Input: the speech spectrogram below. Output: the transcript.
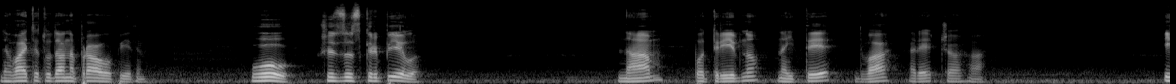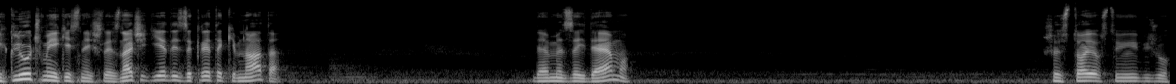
Давайте туди направо підемо. Воу, щось заскрипіло. Нам потрібно знайти два речага. І ключ ми якийсь знайшли. Значить, є десь закрита кімната. Де ми зайдемо? Щось то я встаю і біжу.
